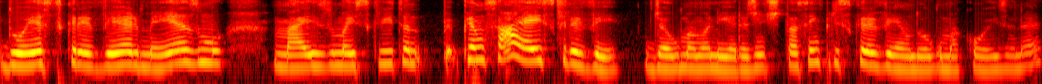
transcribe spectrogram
do escrever mesmo, mas uma escrita. Pensar é escrever, de alguma maneira. A gente está sempre escrevendo alguma coisa, né?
